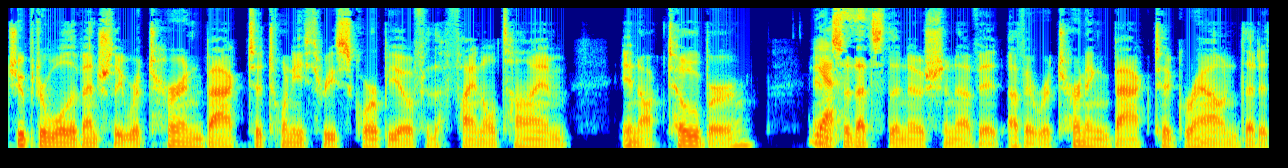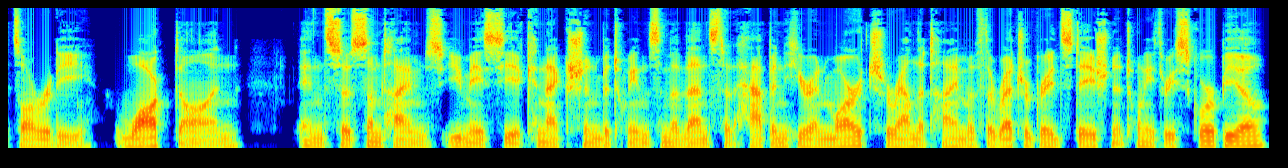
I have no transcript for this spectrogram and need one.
Jupiter will eventually return back to 23 Scorpio for the final time in October. And yes. so that's the notion of it of it returning back to ground that it's already walked on. And so sometimes you may see a connection between some events that happened here in March around the time of the retrograde station at 23 Scorpio,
